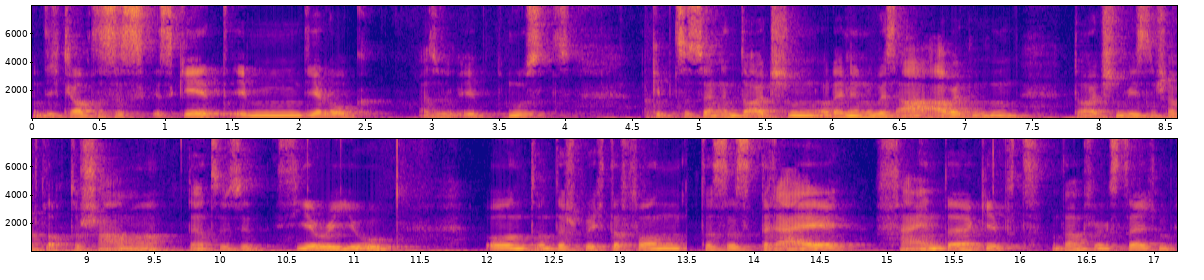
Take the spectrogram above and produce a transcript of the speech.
Und ich glaube, dass es, es geht im Dialog. Also ihr musst, gibt es also einen deutschen oder in den USA arbeitenden deutschen Wissenschaftler Otto Scharmer, der hat diese Theory U, und, und er spricht davon, dass es drei Feinde gibt, unter Anführungszeichen,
